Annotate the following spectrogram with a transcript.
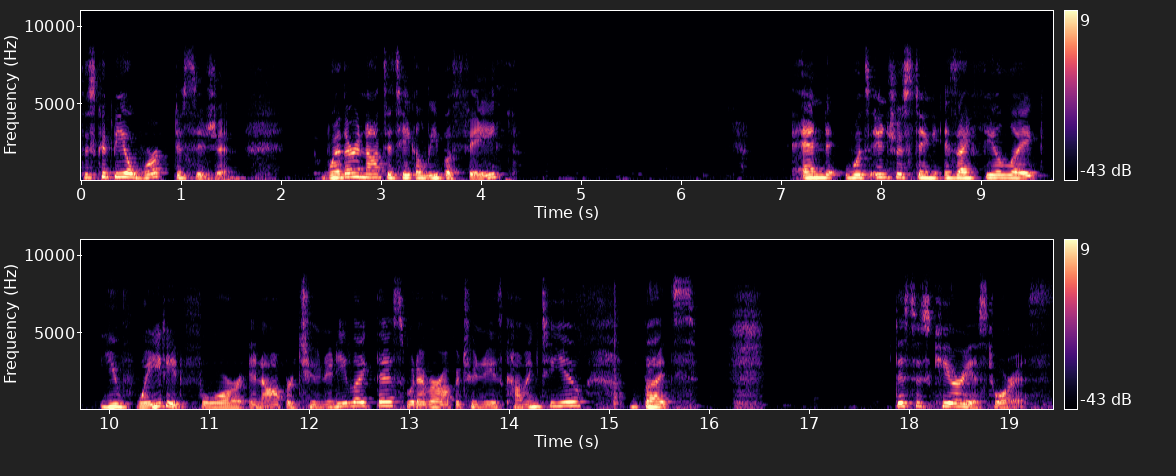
This could be a work decision. Whether or not to take a leap of faith. And what's interesting is I feel like you've waited for an opportunity like this, whatever opportunity is coming to you. But this is curious, Taurus.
